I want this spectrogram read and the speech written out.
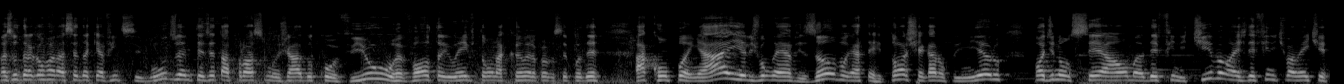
mas o dragão vai nascer daqui a 20 segundos, o INTZ tá próximo já do Covil, o Revolta e o Envy estão na câmera para você poder acompanhar e eles vão ganhar visão, vão ganhar território, chegaram primeiro, pode não ser a alma definitiva, mas definitivamente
